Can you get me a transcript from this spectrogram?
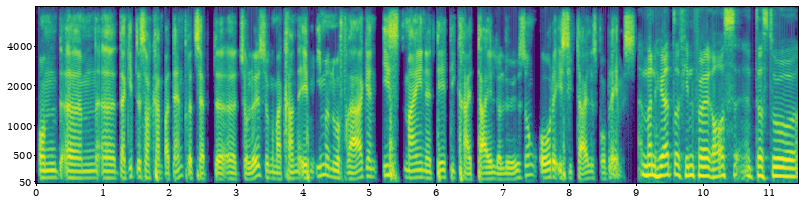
Und ähm, äh, da gibt es auch kein Patentrezept äh, zur Lösung. Man kann eben immer nur fragen, ist meine Tätigkeit Teil der Lösung oder ist sie Teil des Problems? Man hört auf jeden Fall raus, dass du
